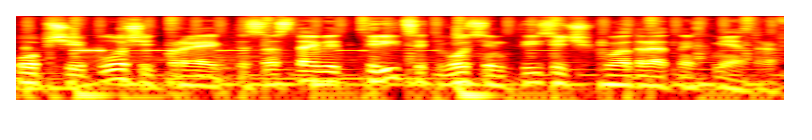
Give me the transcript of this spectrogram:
Общая площадь проекта составит 38 тысяч квадратных метров.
